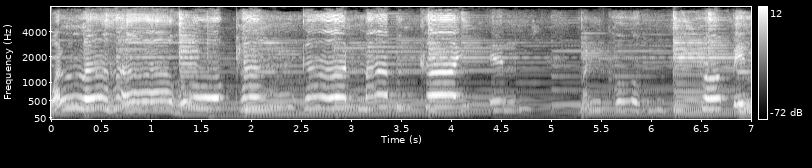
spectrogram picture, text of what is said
วันละห้าหกครั้งเกิดมาเพิ่งเคยเห็น มันคงเพราะเป็น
